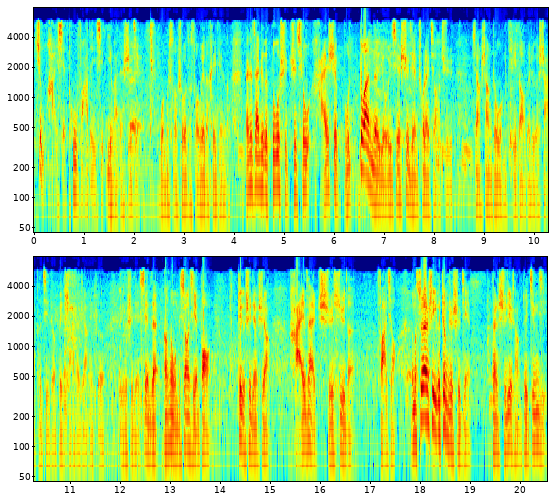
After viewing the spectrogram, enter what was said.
就怕一些突发的一些意外的事件，我们所说的所谓的黑天鹅。但是在这个多事之秋，还是不断的有一些事件出来搅局，像上周我们提到的这个沙特记者被杀的这样一个一个事件，现在刚才我们消息也报了，这个事件实际上还在持续的发酵。那么虽然是一个政治事件，但实际上对经济。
